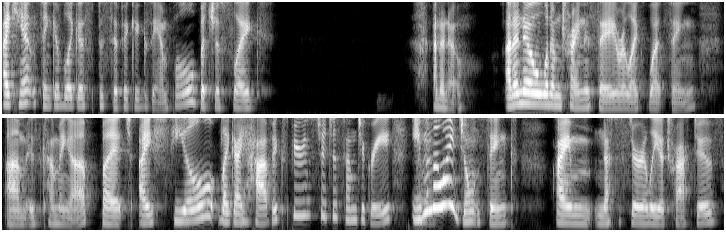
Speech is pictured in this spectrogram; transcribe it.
I can't think of like a specific example, but just like I don't know. I don't know what I'm trying to say or like what thing um is coming up, but I feel like I have experienced it to some degree, even Mhm. though I don't think I'm necessarily attractive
